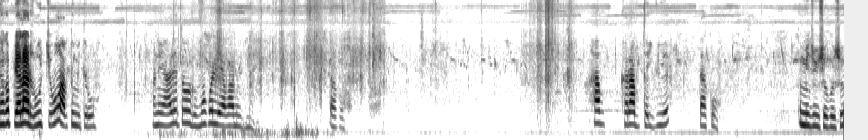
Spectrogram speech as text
નકર પહેલાં રૂ ચેવો આવતું મિત્રો. અને હાલે તો રૂમાં કોઈ લેવાનું જ નહીં. હા, ખરાબ થઈ ગયું એ તાકો તમે જોઈ શકો છો.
